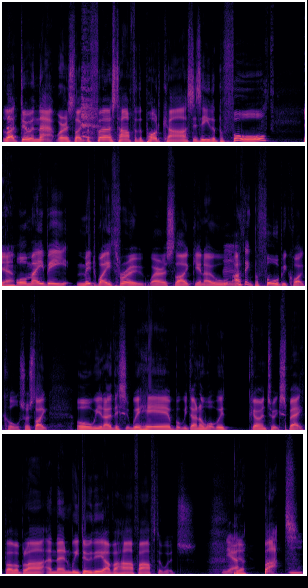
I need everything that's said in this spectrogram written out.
like doing that, where it's like the first half of the podcast is either before Yeah. or maybe midway through, where it's like you know, Mm. I think before would be quite cool. So it's like, oh, you know, this we're here, but we don't know what we're going to expect, blah blah blah, and then we do the other half afterwards. Yeah. Yeah. But, Mm.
